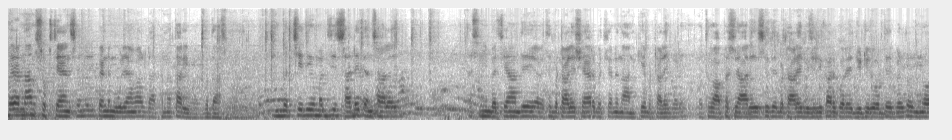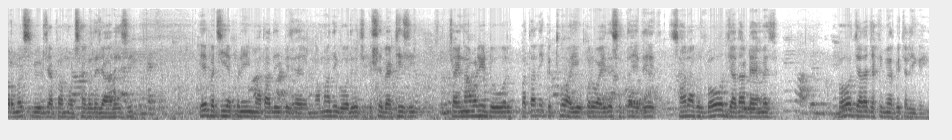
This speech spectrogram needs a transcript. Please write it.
ਮੇਰਾ ਨਾਮ ਸੁਖਚੈਨ ਸਿੰਘ ਹੈ ਜੀ, ਪਿੰਡ ਮੂਲਿਆਂਵਾਲ, ਡਾਕਖਾਨਾ ਧਾਰੀਵਾਲ ਗੁਰਦਾਸਪੁਰ ਬੱਚੇ ਦੀ ਉਮਰ ਜੀ 3.5 ਸਾਲ ਹੈ ਜੀ। ਅਸੀਂ ਬੱਚਿਆਂ ਦੇ ਇੱਥੇ ਬਟਾਲੇ ਸ਼ਹਿਰ, ਬੱਚਿਆਂ ਦੇ ਨਾਨਕੇ ਬਟਾਲੇ ਕੋਲੇ। ਉੱਥੇ ਵਾਪਸ ਜਾ ਰਹੇ ਸੀ ਤੇ ਬਟਾਲੇ ਬਿਜਲੀ ਘਰ ਕੋਲੇ, ਜੀਟੀ ਰੋਡ ਤੇ ਬਿਲਕੁਲ ਨਾਰਮਲ ਸਪੀਡ 'ਚ ਆਪਾਂ ਮੋਟਰਸਾਈਕਲ ਤੇ ਜਾ ਰਹੇ ਸੀ। ਇਹ ਬੱਚੀ ਆਪਣੀ ਮਾਤਾ ਦੀ, ਪਿੱਛੇ, ਮਾਮਾ ਦੀ ਗੋਦ ਵਿੱਚ ਪਿੱਛੇ ਬੈਠੀ ਸੀ। ਚਾਈਨਾ ਵਾਲੀ ਡੋਰ ਪਤਾ ਨਹੀਂ ਕਿੱਥੋਂ ਆਈ, ਉੱਪਰੋਂ ਆਈ ਤੇ ਸਿੱਧਾ ਇਹਦੇ ਸਾਰਾ ਕੁਝ ਬਹੁਤ ਜ਼ਿਆਦਾ ਡੈਮੇਜ ਬਹੁਤ ਜ਼ਿਆਦਾ ਜ਼ਖਮੀ ਕਰਕੇ ਚਲੀ ਗਈ।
